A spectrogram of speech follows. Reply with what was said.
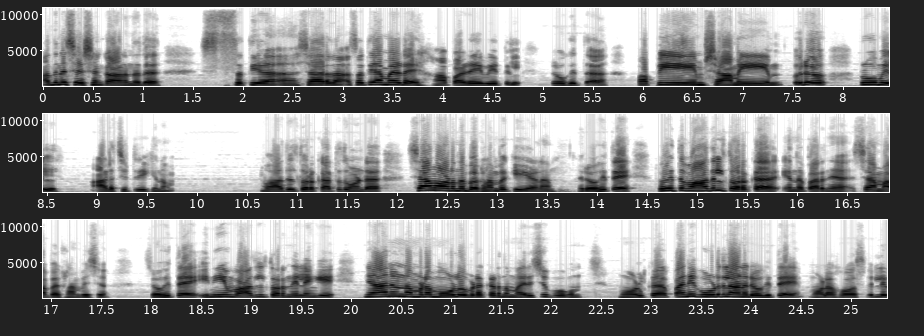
അതിനുശേഷം കാണുന്നത് സത്യ ശാരദ സത്യാമ്മയുടെ ആ പഴയ വീട്ടിൽ രോഹിത് പപ്പിയെയും ശ്യാമയെയും ഒരു റൂമിൽ അടച്ചിട്ടിരിക്കുന്നു. വാതിൽ തുറക്കാത്തത് കൊണ്ട് ശ്യാമ അവിടെ നിന്ന് ബഹളം വെക്കുകയാണ്. രോഹിത്തെ രോഹിത് വാതിൽ തുറക്ക എന്ന് പറഞ്ഞ് ശ്യാമ ബഹളം വെച്ചു. രോഹിത്തെ ഇനിയും വാതിൽ തുറന്നില്ലെങ്കിൽ ഞാനും നമ്മുടെ മോളും ഇവിടെ കിടന്ന് മരിച്ചു പോകും. മോൾക്ക് പനി കൂടുതലാണ് രോഹിത്തെ. മോളെ ഹോസ്പിറ്റലിൽ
